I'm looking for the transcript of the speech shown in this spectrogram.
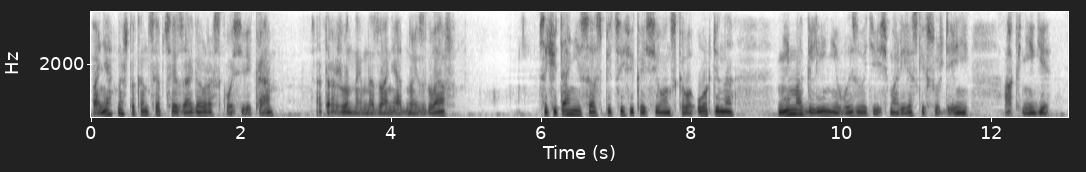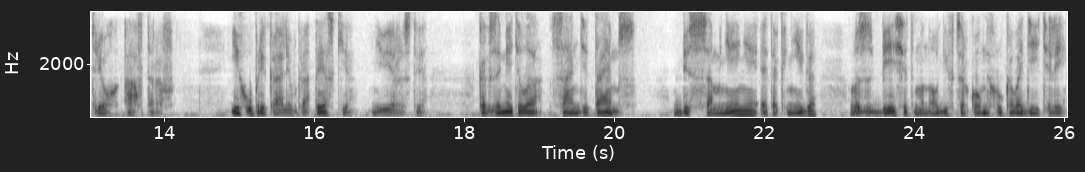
Понятно, что концепция заговора сквозь века, отраженная в названии одной из глав, в сочетании со спецификой Сионского ордена не могли не вызвать весьма резких суждений о книге трех авторов. Их упрекали в гротеске, невежестве. Как заметила Санди Таймс, без сомнения эта книга – взбесит многих церковных руководителей,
